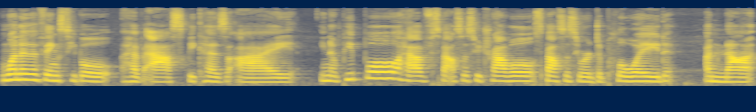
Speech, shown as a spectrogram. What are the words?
one of the things people have asked because I, you know, people have spouses who travel, spouses who are deployed. I'm not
